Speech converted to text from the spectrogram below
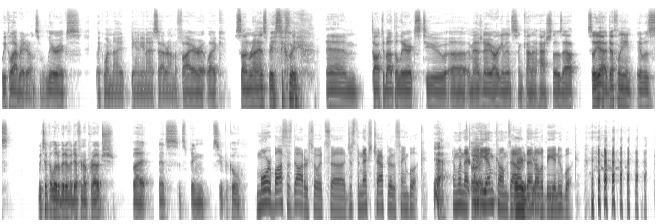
We collaborated on some lyrics. Like one night, Danny and I sat around the fire at like sunrise, basically, and talked about the lyrics to uh, imaginary arguments and kind of hashed those out. So yeah, definitely, it was. We took a little bit of a different approach, but it's it's been super cool. More Boss's Daughter, so it's uh, just the next chapter of the same book. Yeah, And when that All right. EDM comes out, then go. it'll be a new book.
